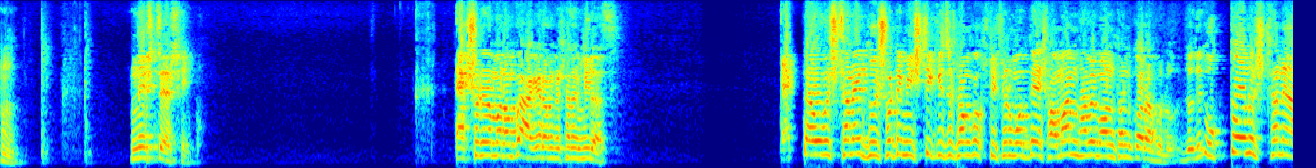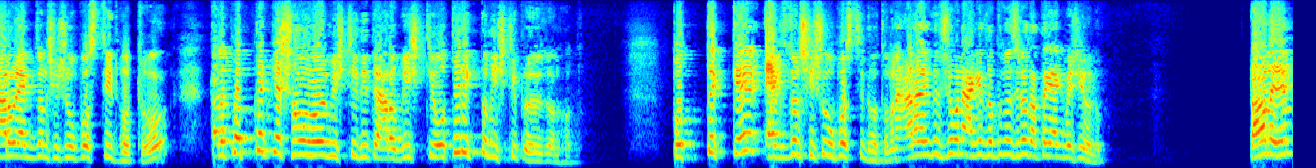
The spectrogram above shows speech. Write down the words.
হুম। নেক্সটে আসি। একশো নম্বর অঙ্ক, আগের অঙ্কের সাথে মিল আছে। একটা অনুষ্ঠানে দুইশোটি মিষ্টি কিছু সংখ্যক শিশুর মধ্যে সমানভাবে বন্টন করা হলো। যদি উক্ত অনুষ্ঠানে আরও একজন শিশু উপস্থিত হতো, তাহলে প্রত্যেককে সমভাবে মিষ্টি দিতে আরও বিশটি অতিরিক্ত মিষ্টি প্রয়োজন হতো। প্রত্যেককে একজন শিশু উপস্থিত হতো। মানে আরও একজন শিশু মানে আগে যতজন ছিল, তার থেকে এক বেশি হলো। তাহলে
